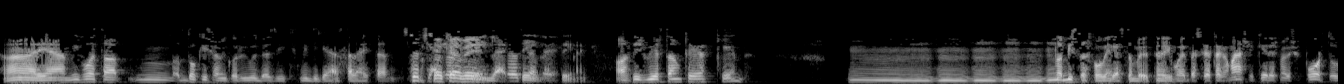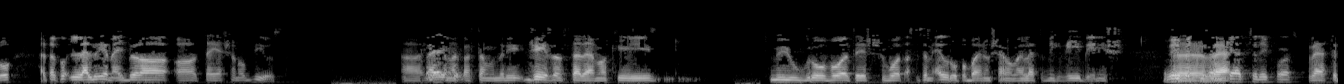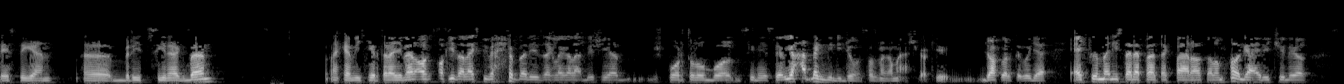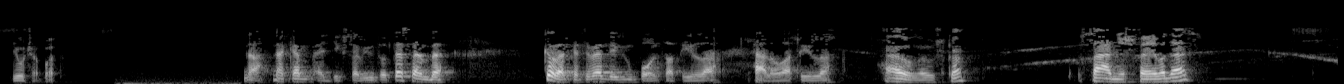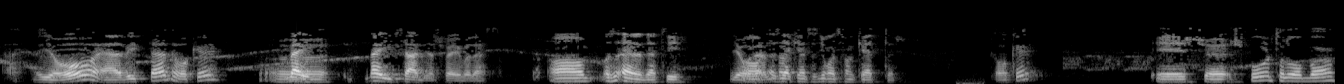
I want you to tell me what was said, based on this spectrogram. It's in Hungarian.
Várjál, mi volt a, mm, a dokis, amikor üldözik, mindig elfelejtem. Szökevény. Tényleg, tényleg, tényleg. Azt is bírtam kölyökként. Hmm, hmm, hmm, hmm, hmm. Na biztos fog még eszembe jutni, hogy majd beszéltek. A másik kérdés meg a sportoló, hát akkor lelőjem egyből a, a teljesen obvious Uh, akartam mondani, Jason Statham, aki műugró volt, és volt azt hiszem Európa bajnokságon, meg lett még VB-n is. VB 12 volt. Vett részt, igen, brit színekben. Nekem így hirtelen egyben, akit a legszívesebben nézek legalábbis ilyen sportolóból színészél. Ja, hát meg Vinnie Jones az meg a másik, aki gyakorlatilag ugye egy filmben is szerepeltek pár alkalommal Guy Ritchie-nél. Jó csapat. Na, nekem egyik sem jutott eszembe. Következő vendégünk Polc Attila. Hello Attila. Hello, Laruska. Szárnyas fejvadász. Jó, elvitted, oké. Okay. Melyik, melyik szárnyas fejvadász? A, az eredeti. Jó, a rendben. 1982-es. Oké. Okay. És sportolóban,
